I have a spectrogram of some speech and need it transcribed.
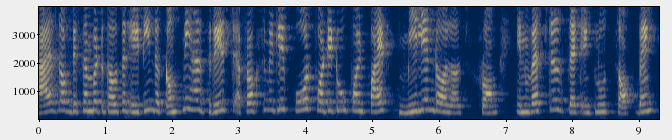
As of December 2018, the company has raised approximately $442.5 million from investors that include SoftBank,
